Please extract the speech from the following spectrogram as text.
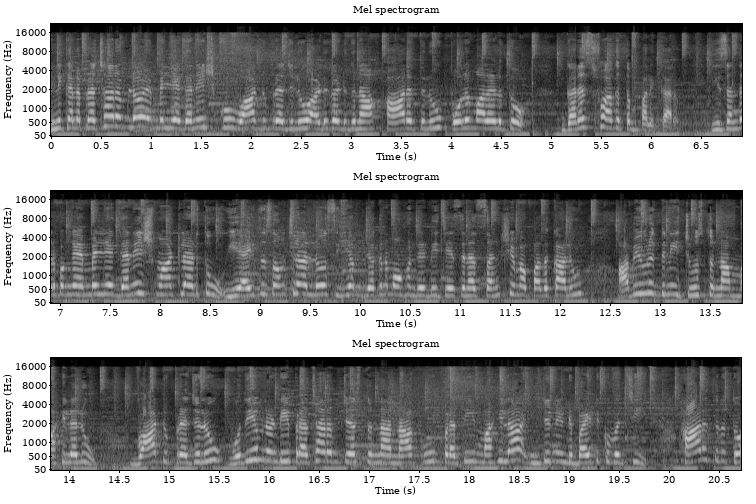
ఎన్నికల ప్రచారంలో ఎమ్మెల్యే గణేష్కు వార్డు ప్రజలు అడుగడుగున హారతులు పూలమాలలతో ఘన స్వాగతం పలికారు. ఈ సందర్భంగా ఎమ్మెల్యే గణేష్ మాట్లాడుతూ ఈ ఐదు సంవత్సరాల్లో సీఎం జగన్మోహన్ రెడ్డి చేసిన సంక్షేమ పథకాలు అభివృద్ధిని చూస్తున్న మహిళలు వార్డు ప్రజలు ఉదయం నుండి ప్రచారం చేస్తున్న నాకు ప్రతి మహిళ ఇంటి నుండి బయటకు వచ్చి హారతులతో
